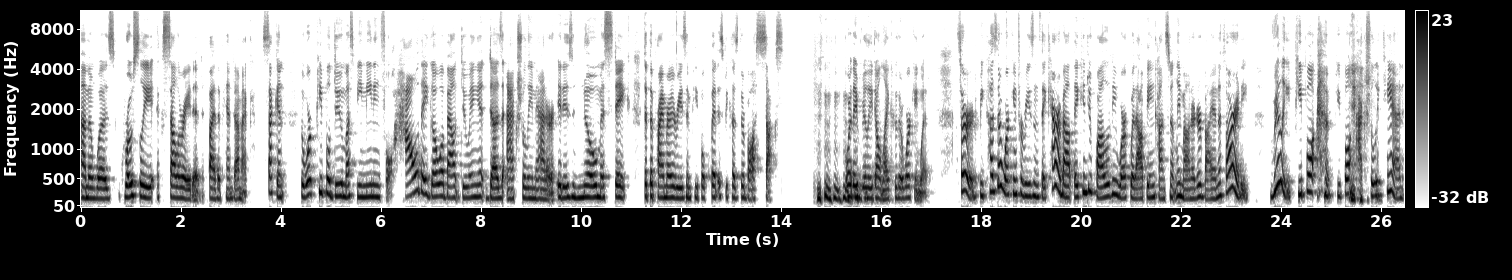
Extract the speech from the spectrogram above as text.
um, and was grossly accelerated by the pandemic. Second, the work people do must be meaningful. How they go about doing it does actually matter. It is no mistake that the primary reason people quit is because their boss sucks or they really don't like who they're working with. Third, because they're working for reasons they care about, they can do quality work without being constantly monitored by an authority really people people actually can.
